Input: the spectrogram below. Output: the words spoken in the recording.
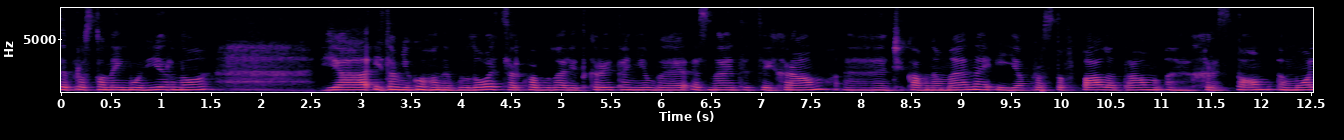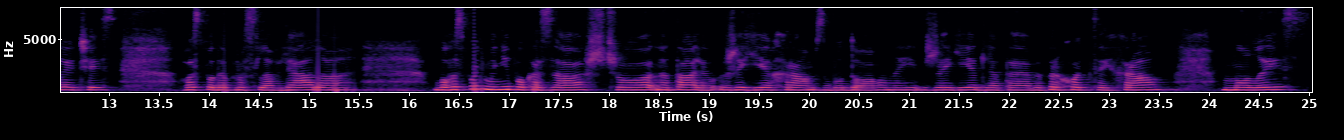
Це просто неймовірно. Я, і там нікого не було, церква була відкрита, ніби, знаєте, цей храм е, чекав на мене, і я просто впала там е, хрестом, молячись, Господа прославляла. Бо Господь мені показав, що Наталю вже є храм збудований, вже є для тебе. Приходь цей храм, молись,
